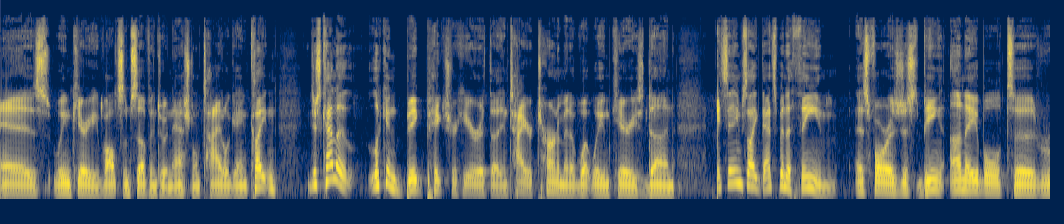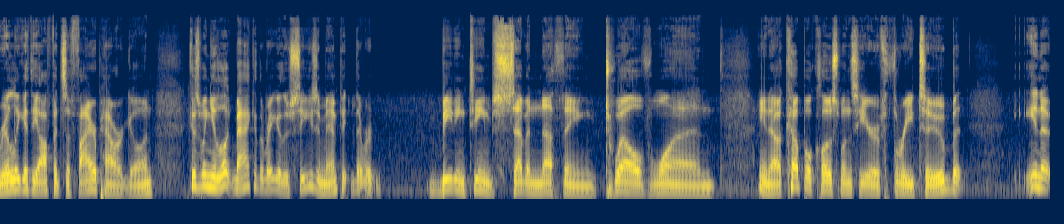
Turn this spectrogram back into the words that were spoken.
as William Carey vaults himself into a national title game. Clayton, just kind of looking big picture here at the entire tournament of what William Carey's done. It seems like that's been a theme as far as just being unable to really get the offensive firepower going. Because when you look back at the regular season, man, they were beating teams 7 nothing, 12 1, you know, a couple close ones here of 3 2. But, you know,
